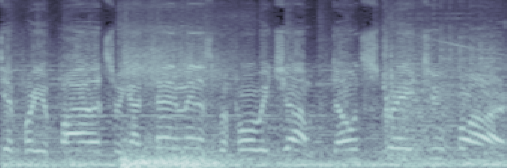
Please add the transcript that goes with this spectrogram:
Tip for you pilots. We got 10 minutes before we jump. Don't stray too far.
